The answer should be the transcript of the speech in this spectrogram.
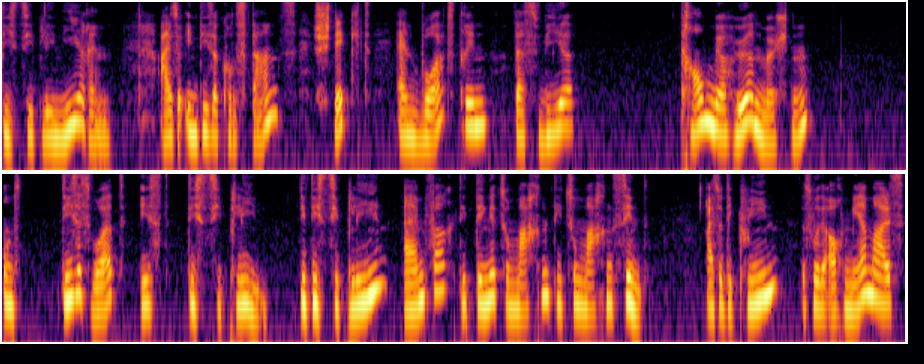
disziplinieren. Also in dieser Konstanz steckt ein Wort drin, das wir kaum mehr hören möchten. Und dieses Wort ist Disziplin. Die Disziplin, einfach die Dinge zu machen, die zu machen sind. Also die Queen, das wurde auch mehrmals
